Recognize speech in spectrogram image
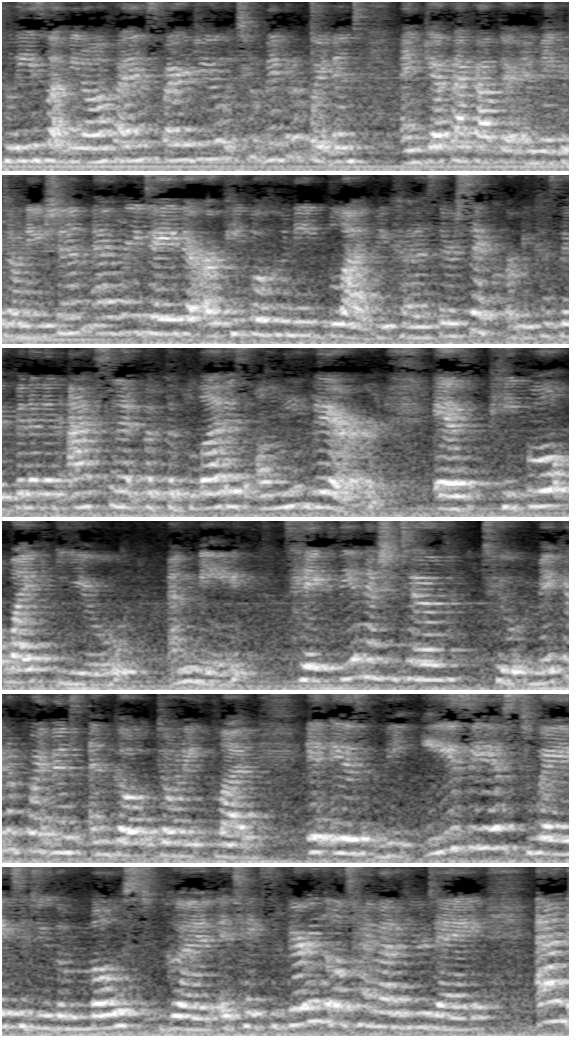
please let me know if I inspired you to make an appointment and get back out there and make a donation. Every day there are people who need blood because they're sick or because they've been in an accident, but the blood is only there if people like you and me take the initiative to make an appointment and go donate blood. It is the easiest way to do the most good. It takes very little time out of your day. And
